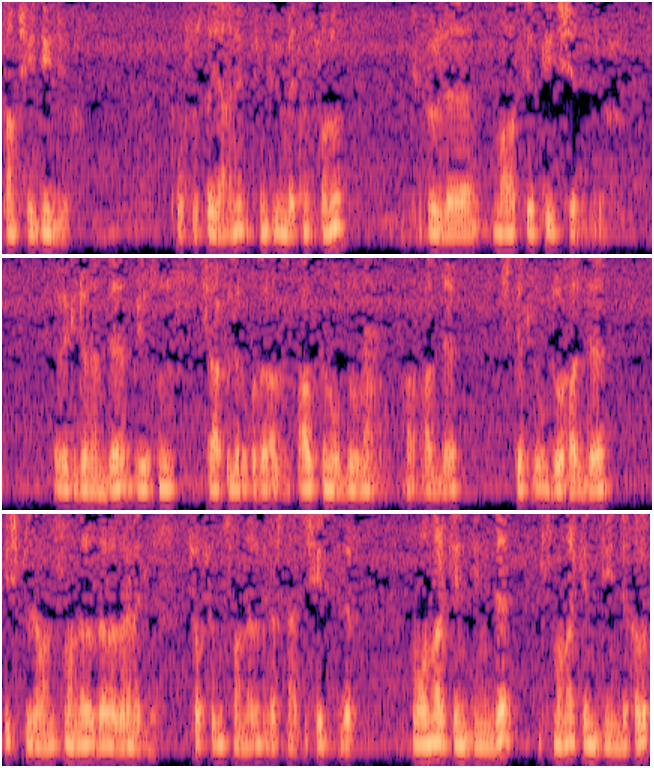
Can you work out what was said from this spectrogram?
tam şey değil diyor. Bu hususta yani çünkü ümmetin sonu küfürle, masiyette iç içedir diyor. Evvelki dönemde biliyorsunuz kafirler o kadar az, azgın olduğu halde, şiddetli olduğu halde hiçbir zaman Müslümanlara zarar veremediler. Çok çok Müslümanların birkaç tanesi şehit ettiler. Ama onlar kendi dininde, Müslümanlar kendi dininde kalıp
